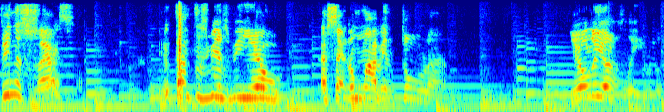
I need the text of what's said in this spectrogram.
Tinha sucesso. Eu, tantas vezes vi eu a ser uma aventura. E eu li os livros.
